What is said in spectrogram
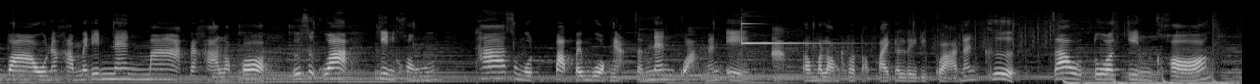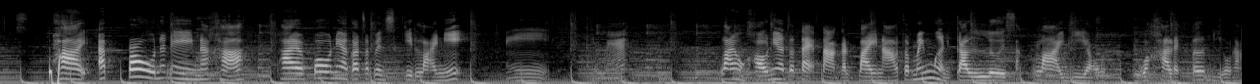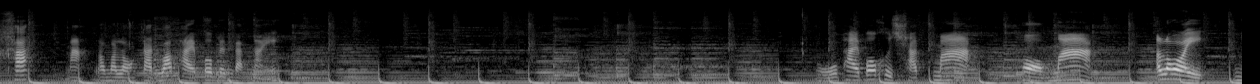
เบาๆนะคะ ไม่ได้แน่นมากนะคะ แล้วก็รู้สึกว่ากลิ่นของถ้าสมมติปรับไปบวกเนี่ยจะแน่นกว่านั่นเองอะเรามาลองตัวต่อไปกันเลยดีกว่า นั่นคือ เจ้าตัวกลิ่นของ Pineapple นั่นเองนะคะ Pineapple เนี่ยก็จะเป็นสกินลายนี้ ลายของเขาเนี่ยจะแตกต่างกันไปนะ จะไม่เหมือนกันเลยสักลายเดียว หรือว่าคาแรคเตอร์เดียวนะคะ มาเรามาลองกันว่า Pineapple เป็นแบบไหนโอ้พายโป้คือชัดมาก หอมมาก อร่อย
